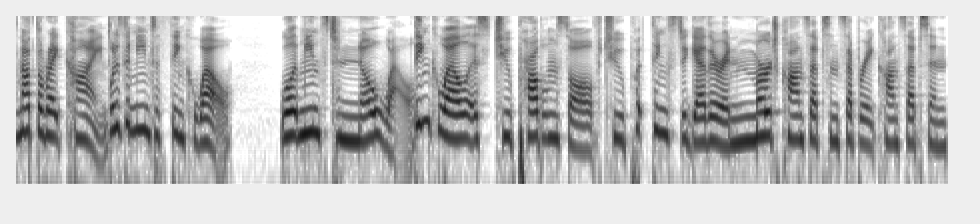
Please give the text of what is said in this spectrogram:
not the right kind. What does it mean to think well? Well, it means to know well. Think well is to problem solve, to put things together and merge concepts and separate concepts and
